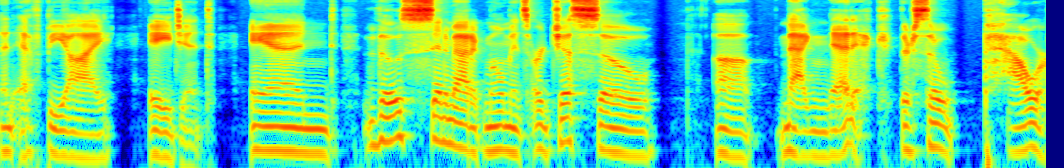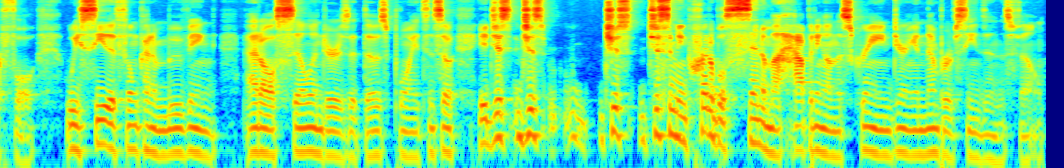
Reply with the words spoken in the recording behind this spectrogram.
an FBI agent and those cinematic moments are just so uh, magnetic. They're so powerful. We see the film kind of moving at all cylinders at those points, and so it just just just just some incredible cinema happening on the screen during a number of scenes in this film.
